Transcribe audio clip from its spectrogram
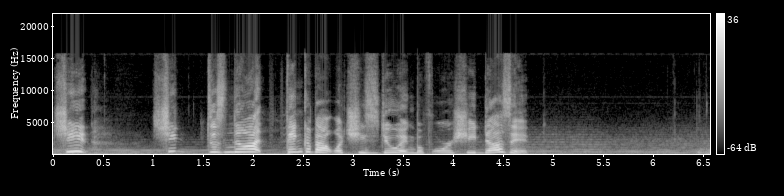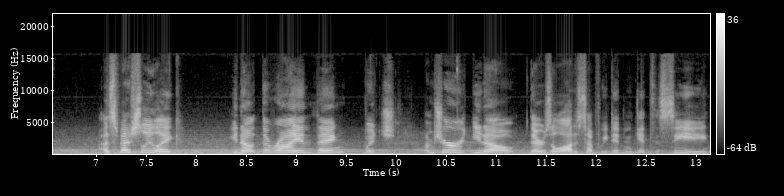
She she does not think about what she's doing before she does it. Especially like, you know, the Ryan thing, which I'm sure, you know, there's a lot of stuff we didn't get to see.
